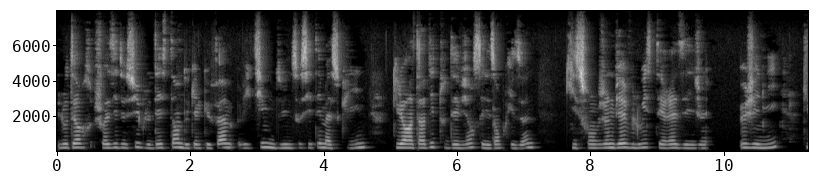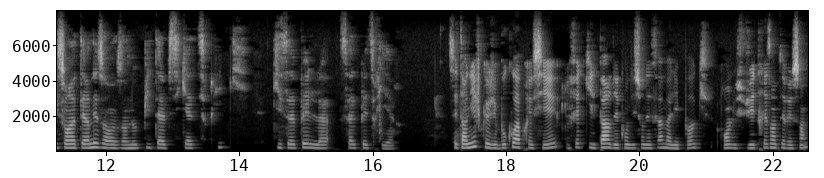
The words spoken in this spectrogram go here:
l'auteur choisit de suivre le destin de quelques femmes victimes d'une société masculine qui leur interdit toute déviance et les emprisonne, qui sont Geneviève, Louise, Thérèse et Eugénie, qui sont internées dans un hôpital psychiatrique qui s'appelle la Salpêtrière. C'est un livre que j'ai beaucoup apprécié. Le fait qu'il parle des conditions des femmes à l'époque le sujet très intéressant.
